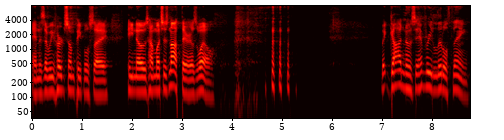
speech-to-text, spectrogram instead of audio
And as we've heard some people say, He knows how much is not there as well. but God knows every little thing.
